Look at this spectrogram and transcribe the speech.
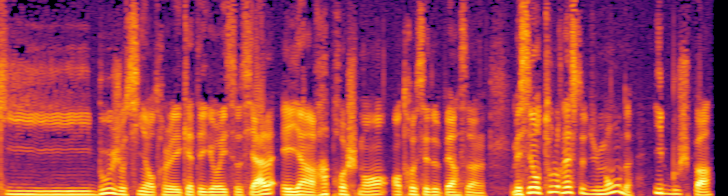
qui bouge aussi entre les catégories sociales et il y a un rapprochement entre ces deux personnes. Mais sinon, tout le reste du monde, il bouge pas.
